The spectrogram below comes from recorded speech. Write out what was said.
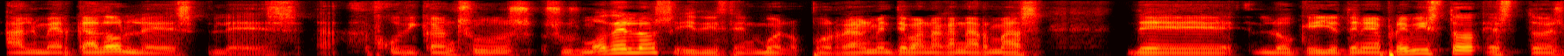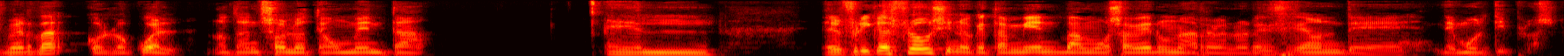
al mercado les, les adjudican sus, sus modelos y dicen, bueno, pues realmente van a ganar más de lo que yo tenía previsto, esto es verdad, con lo cual no tan solo te aumenta el, el free cash flow, sino que también vamos a ver una revalorización de, de múltiplos.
